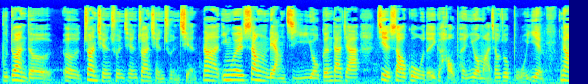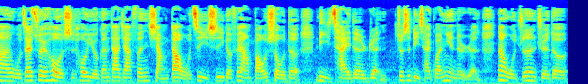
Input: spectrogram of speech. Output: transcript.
不断的呃赚钱存钱赚钱存钱。那因为上两集有跟大家介绍过我的一个好朋友嘛，叫做博彦，那我在最后的时候有跟大家分享到我自己是一个非常保守的理财的人。就是理财观念的人，那我真的觉得，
